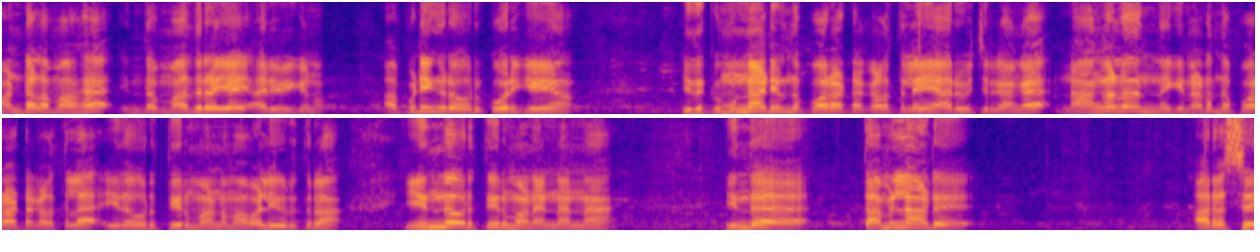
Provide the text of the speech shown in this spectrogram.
மண்டலமாக இந்த மதுரையை அறிவிக்கணும். அப்படிங்கிற ஒரு கோரிக்கையும் இதுக்கு முன்னாடி இருந்த போராட்ட காலத்திலையும் அறிவிச்சிருக்காங்க. நாங்களும் இன்றைக்கி நடந்த போராட்ட காலத்தில் இதை ஒரு தீர்மானமாக வலியுறுத்துகிறோம் இன்னொரு தீர்மானம் என்னென்னா இந்த தமிழ்நாடு அரசு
